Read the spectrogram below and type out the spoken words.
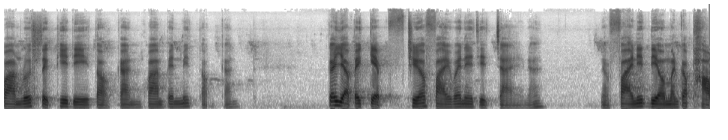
ความรู้สึกที่ดีต่อกัน ความเป็นมิตรต่อกัน ก็อย่าไปเก็บเชื้อไฟไว้ในจิตใจนะนะไฟนิดเดียวมันก็เผา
